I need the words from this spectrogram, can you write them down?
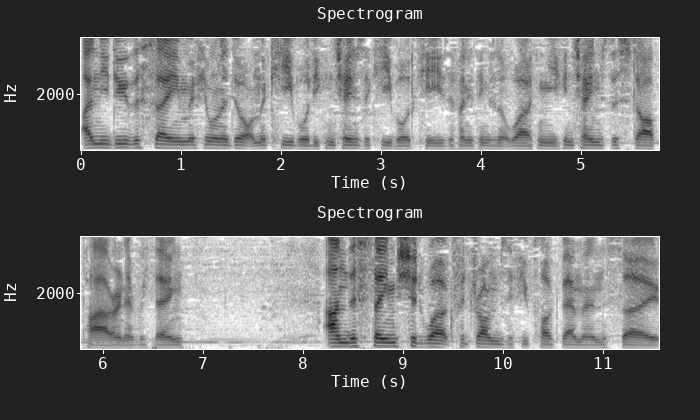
and you do the same if you want to do it on the keyboard. You can change the keyboard keys if anything's not working. You can change the star power and everything. And the same should work for drums if you plug them in so.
